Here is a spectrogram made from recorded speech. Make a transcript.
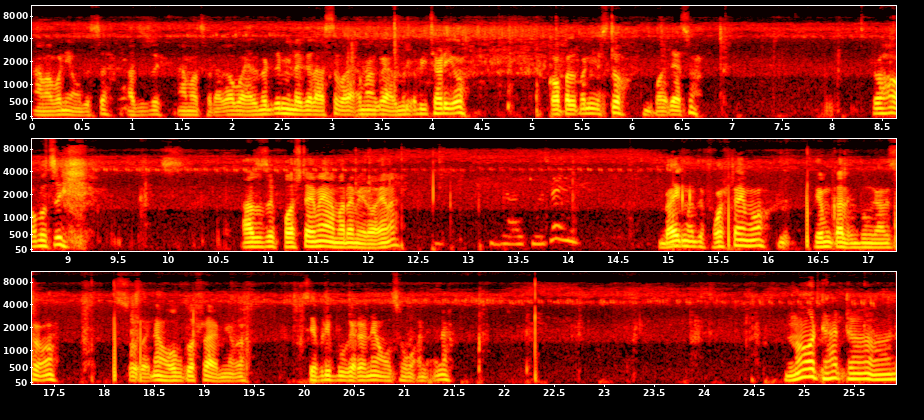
आमा पनि आउँदैछ। आज चाहिँ आमा छोराको अब हेलमेट चाहिँ मिलाइदिएर जस्तो भयो आमाको हेलमेट पछाडि हो। कपाल पनि यस्तो भइरहेछ। र अब चाहिँ आज चाहिँ फर्स्ट टाइमै आमा र मेरो आमा बाइकमा चाहिँ। फर्स्ट टाइम हो। त्यो पनि कालिम्पोङ जाँदैछ हो। सो होइन होप गर्छ हामी अब सेफ्ली पुगेर नै आउँछौँ भने होइन? नठाटन।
